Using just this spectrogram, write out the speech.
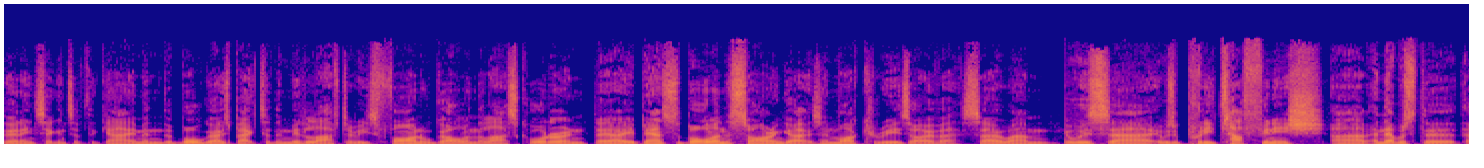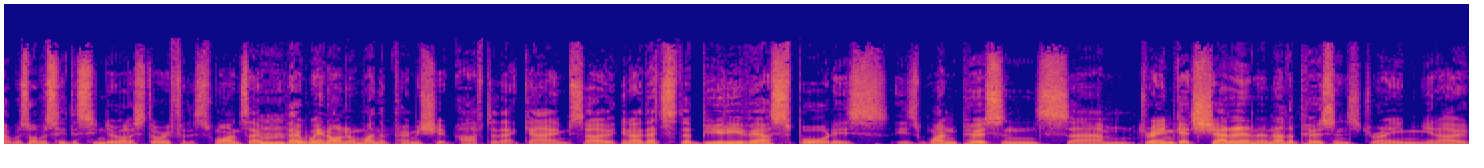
13 seconds of the game, and the ball goes back to the middle after his final goal in the last quarter, and they bounce the ball, and the siren goes, and my career's over. So um, it was uh, it was a pretty tough finish, uh, and that was the that was obviously the Cinderella story for the Swans. They mm. they went on and won the premiership after that game. So you know that's the beauty of our sport is is one person's um, dream gets shattered, and another person's dream, you know,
